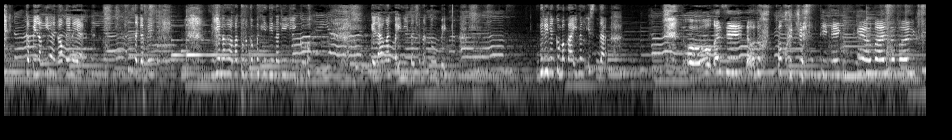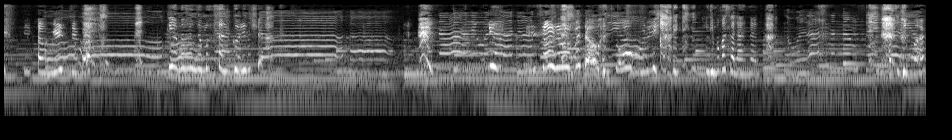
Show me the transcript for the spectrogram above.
Kape lang yan, okay na yan. Sa gabi, hindi yan nakakatulog kapag hindi naliligo. Kailangan painitan siya ng tubig. Hindi rin yan kumakain ng isda. Oo, kasi takot takot siya sa tinig. Kaya mahal na mahal ko. Ang weird, di ba? Kaya mahal na mahal ko rin siya. Sana mapatawad mo ako, Rachel. Hindi mo kasalanan. At Jumar,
